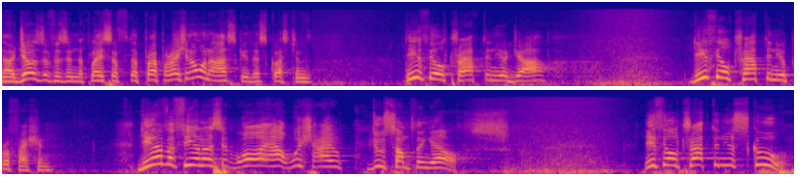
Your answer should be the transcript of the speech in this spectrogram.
Now, Joseph is in the place of the preparation. I want to ask you this question Do you feel trapped in your job? Do you feel trapped in your profession? Do you ever feel and said, Boy, I wish I'd do something else? Do you feel trapped in your school?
